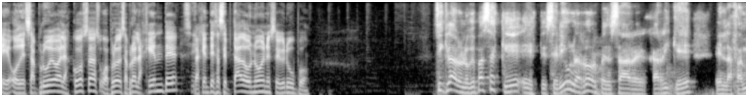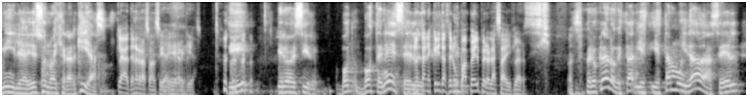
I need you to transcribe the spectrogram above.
eh, o desaprueba las cosas, o aprueba o desaprueba a la gente, Sí. la gente es aceptada o no en ese grupo. Sí, claro, lo que pasa es que este, sería un error pensar, eh, Harry, que en la familia y eso no hay jerarquías. Claro, tenés razón, sí, hay Eh, jerarquías. ¿sí? Quiero decir, vos, vos tenés el. No están escritas en un papel, pero las hay, claro. Pero claro que están, y, y están muy dadas el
